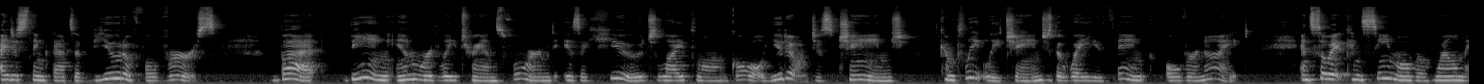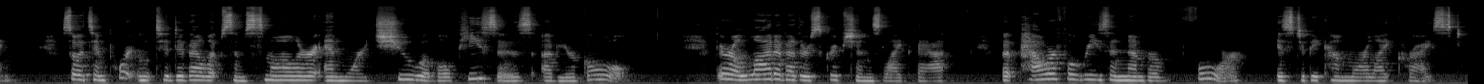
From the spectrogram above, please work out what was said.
I just think that's a beautiful verse. But being inwardly transformed is a huge lifelong goal. You don't just change, completely change the way you think overnight. And so it can seem overwhelming. So it's important to develop some smaller and more chewable pieces of your goal. There are a lot of other scriptions like that, but powerful reason number four is to become more like Christ.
